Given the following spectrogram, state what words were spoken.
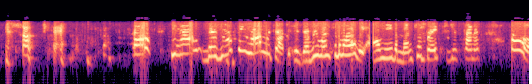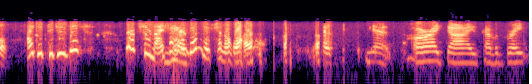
okay. You know, there's nothing wrong with that because every once in a while we all need a mental break to just kind of, oh, I get to do this. That's so nice. Yes. I haven't done this in a while. yes. yes. All right, guys. Have a great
